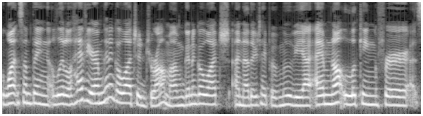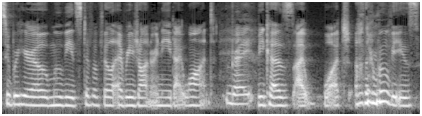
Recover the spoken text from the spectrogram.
want something a little heavier, I'm going to go watch a drama. I'm going to go watch another type of movie. I, I am not looking for superhero movies to fulfill every genre need I want Right. because I watch other movies.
